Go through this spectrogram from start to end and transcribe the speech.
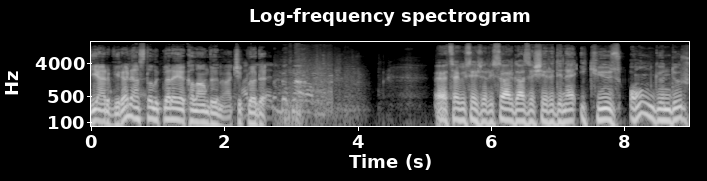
diğer viral hastalıklara yakalandığını açıkladı. Evet sevgili seyirciler İsrail Gazze şeridine 210 gündür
